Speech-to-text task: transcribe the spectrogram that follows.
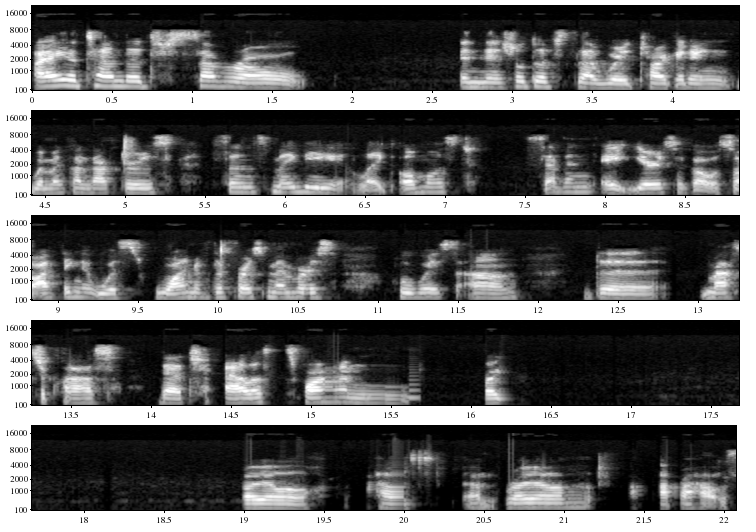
i attended several initiatives that were targeting women conductors since maybe like almost seven eight years ago. So i think it was one of the first members who was on the masterclass that alice farnham royal house um, royal opera house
